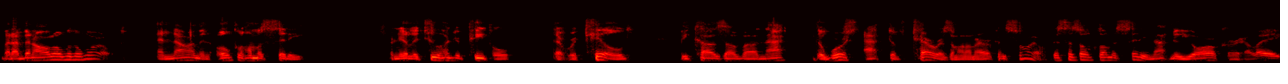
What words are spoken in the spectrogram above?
but I've been all over the world. And now I'm in Oklahoma City for nearly 200 people that were killed because of an act the worst act of terrorism on American soil. This is Oklahoma City, not New York or LA.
